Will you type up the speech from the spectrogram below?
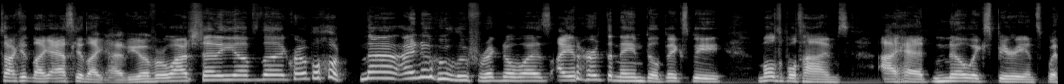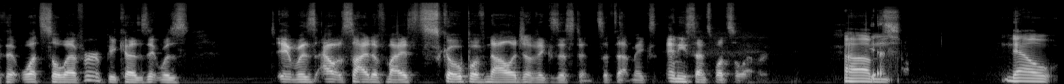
talking, like asking, like, have you ever watched any of the Incredible Hulk? Nah, I knew who Lou Ferrigno was. I had heard the name Bill Bixby multiple times. I had no experience with it whatsoever because it was it was outside of my scope of knowledge of existence. If that makes any sense whatsoever. Um, yes. Now,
